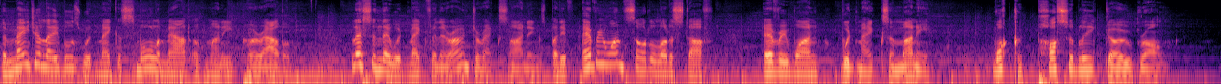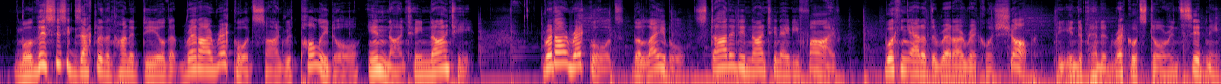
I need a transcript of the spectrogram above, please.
The major labels would make a small amount of money per album, less than they would make for their own direct signings, but if everyone sold a lot of stuff, everyone would make some money. What could possibly go wrong? Well, this is exactly the kind of deal that Red Eye Records signed with Polydor in 1990. Red Eye Records, the label, started in 1985, working out of the Red Eye Records shop, the independent record store in Sydney.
